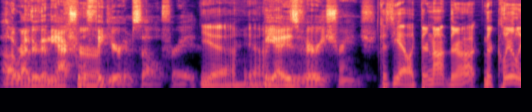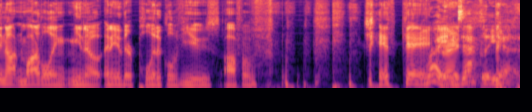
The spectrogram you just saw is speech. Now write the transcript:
uh, rather than the actual Sure. figure himself right Yeah, yeah. but yeah it is very strange Cause yeah, like they're not, they're not, they're clearly not modeling, you know, any of their political views off of JFK. right, exactly yeah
